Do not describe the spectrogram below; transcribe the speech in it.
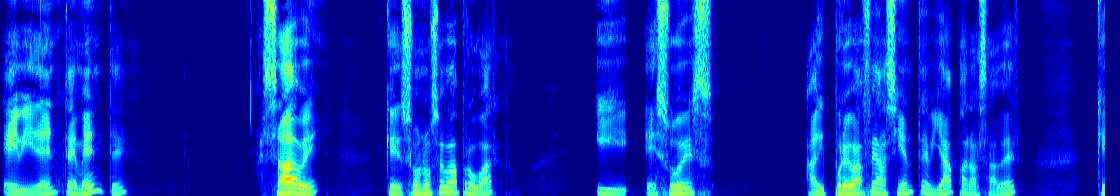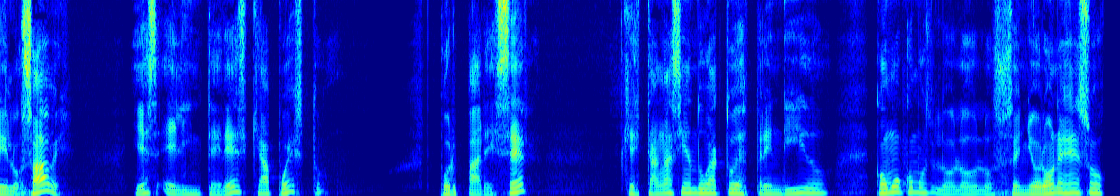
evidentemente sabe que eso no se va a aprobar. Y eso es, hay pruebas fehacientes ya para saber que lo sabe. Y es el interés que ha puesto por parecer que están haciendo un acto desprendido. Como, como los señorones esos,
